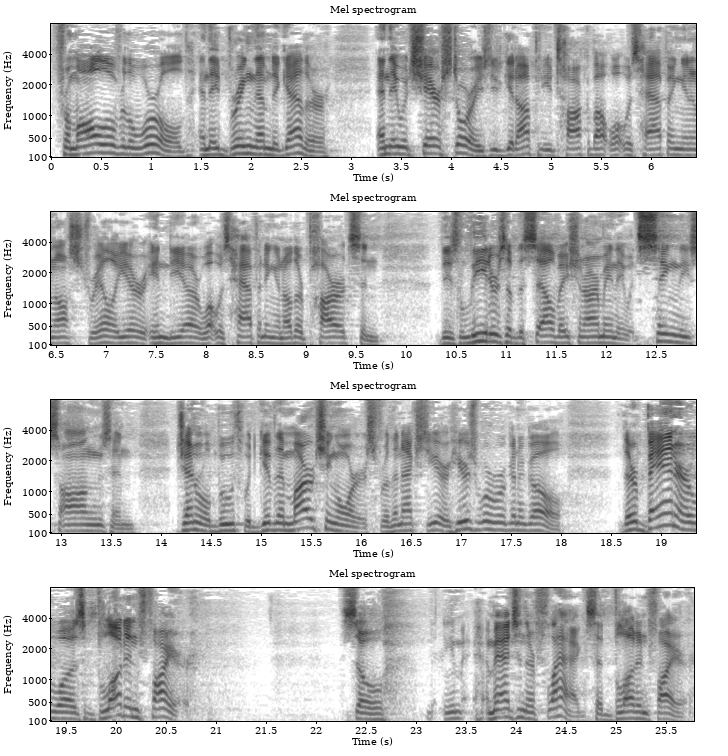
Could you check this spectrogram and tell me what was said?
from all over the world and they'd bring them together and they would share stories. You'd get up and you'd talk about what was happening in Australia or India or what was happening in other parts and these leaders of the Salvation Army and they would sing these songs and General Booth would give them marching orders for the next year. Here's where we're going to go. Their banner was blood and fire. So Imagine their flag said blood and fire.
